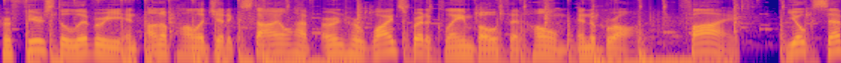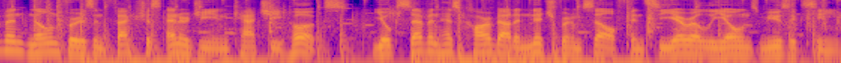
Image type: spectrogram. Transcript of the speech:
Her fierce delivery and unapologetic style have earned her widespread acclaim both at home and abroad. 5. Yoke 7 known for his infectious energy and catchy hooks, Yoke 7 has carved out a niche for himself in Sierra Leone's music scene.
